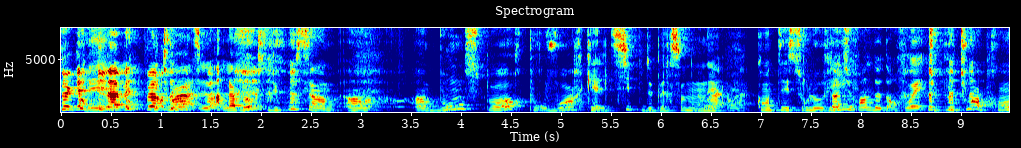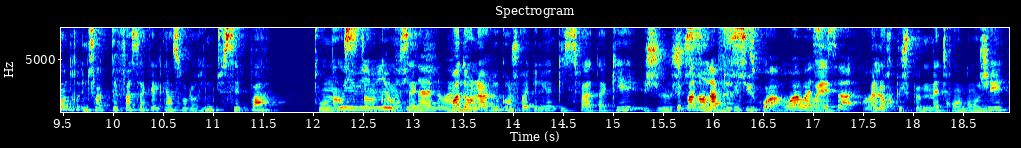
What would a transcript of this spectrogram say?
le gars, il avait peur de toi. La, boxe, du coup, c'est un, un, bon sport pour voir quel type de personne on est. Quand tu es sur le ring. Toi, tu rentres dedans. Ouais, tu peux tout apprendre. Une fois que tu es face à quelqu'un sur le ring, tu sais pas ton instinct, oui, oui, au comment c'est. final, ouais. Moi, dans la rue, quand je vois quelqu'un qui se fait attaquer, je, T'es pas dans la dessus, fuite, quoi. Ouais, ouais, Ouais. c'est ça. ouais. Alors que je peux me mettre en danger.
